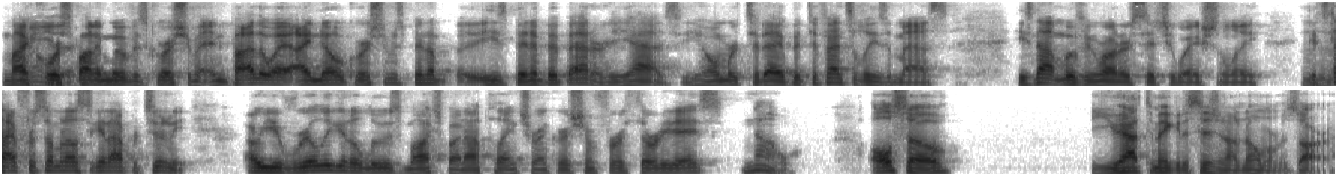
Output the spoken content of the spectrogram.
My Me neither. corresponding move is Grisham. And by the way, I know Grisham's been a he's been a bit better. He has. He homered today, but defensively he's a mess. He's not moving runners situationally. It's Mhm. time for someone else to get an opportunity. Are you really going to lose much by not playing Trent Grisham for 30 days? No. Also, you have to make a decision on Nomar Mazara.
